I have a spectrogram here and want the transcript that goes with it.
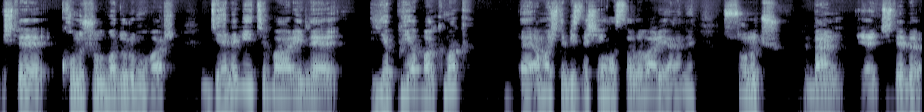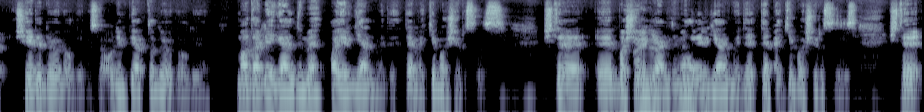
işte konuşulma durumu var. Genel itibariyle yapıya bakmak e, ama işte bizde şey hastalığı var ya hani sonuç. Ben işte de şeyde de öyle oluyor mesela olimpiyatta da öyle oluyor. Madalya geldi mi? Hayır gelmedi. Demek ki başarısızız. İşte e, başarı Aynen. geldi mi? Hayır gelmedi. Demek ki başarısızız. İşte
